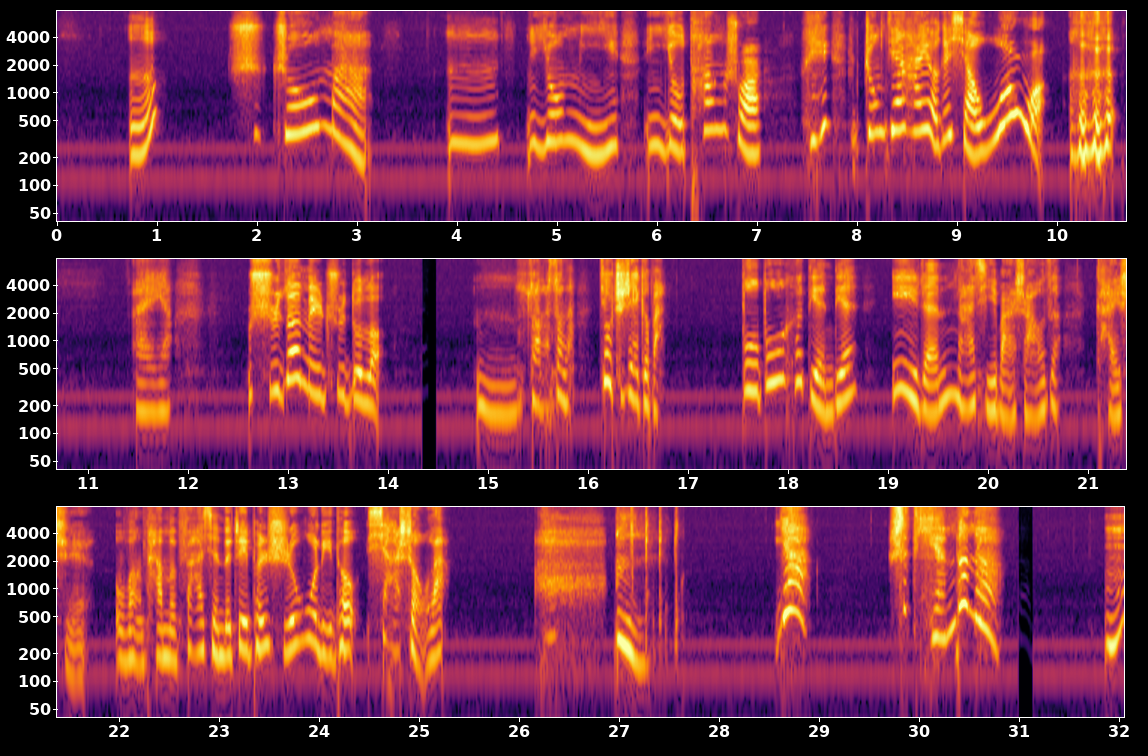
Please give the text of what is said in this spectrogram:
嗯，是粥吗？嗯，有米，有汤水儿，嘿嘿，中间还有个小窝窝。呵呵呵。哎呀，实在没吃的了。嗯，算了算了，就吃这个吧。补补和点点。一人拿起一把勺子，开始往他们发现的这盆食物里头下手了。啊，嗯，呀，是甜的呢。嗯，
